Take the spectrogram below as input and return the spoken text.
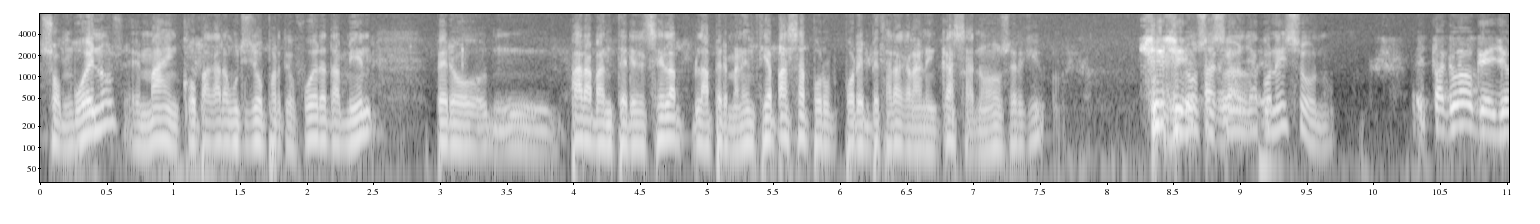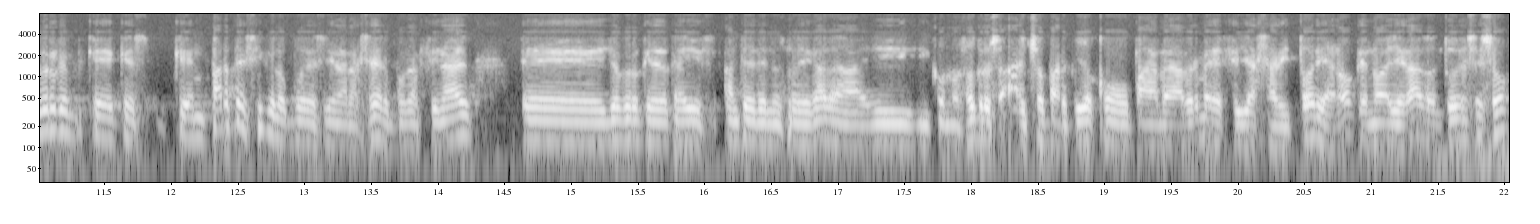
son buenos. Es más, en Copa gana muchísimos partidos fuera también pero mm, para mantenerse la, permanencia pasa por, por empezar a ganar en casa, ¿no, Sergio? Sí, sí, está claro. ya con eso, ¿no? Está claro que yo creo que, que, en parte sí que lo puedes llegar a ser, porque al final eh, yo creo que el Cádiz, antes de nuestra llegada y, con nosotros, ha hecho partidos como para haber merecido ya esa victoria, ¿no? Que no ha llegado. Entonces eso,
